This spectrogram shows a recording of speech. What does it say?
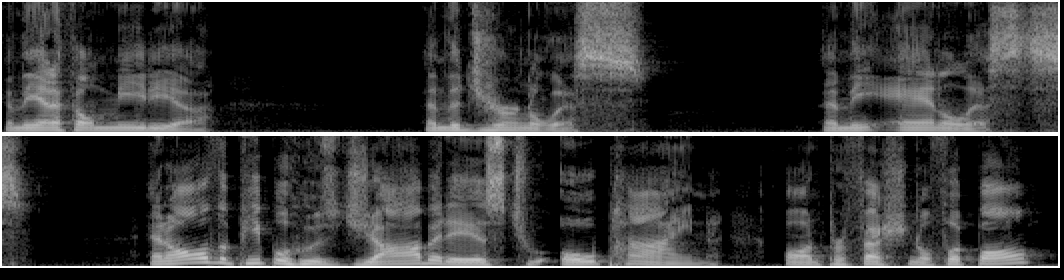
and the NFL media and the journalists and the analysts and all the people whose job it is to opine on professional football,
